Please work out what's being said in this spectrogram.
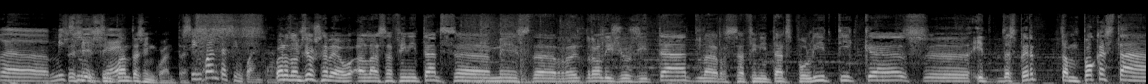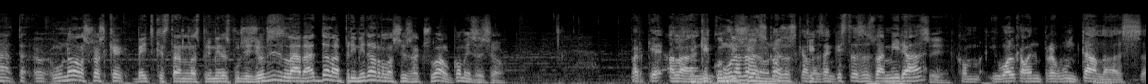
eh, mig Sí, sí, mig, eh? 50-50. 50-50. Bueno, doncs ja ho sabeu, les afinitats eh, més de re religiositat, les afinitats polítiques... Eh, I després tampoc està... t- Una de les coses que veig que estan en les primeres posicions és l'edat de la primera relació sexual. Com és això? Perquè a la, En una de les coses que què- les enquestes es va mirar, Sí. com, igual que van preguntar les, eh,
